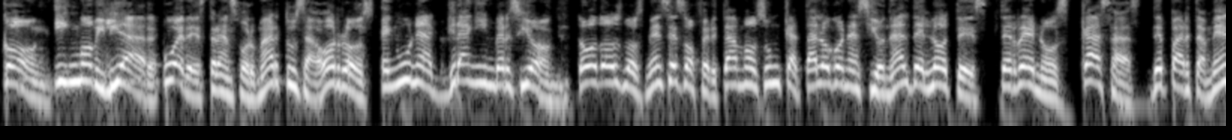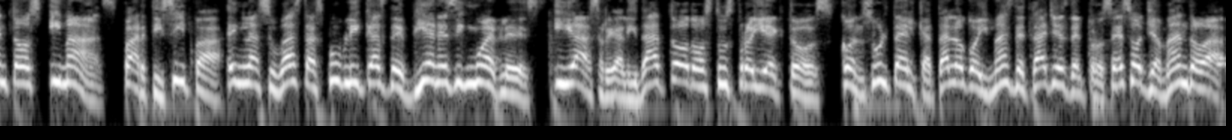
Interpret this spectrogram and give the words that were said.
Con Inmobiliar puedes transformar tus ahorros en una gran inversión. Todos los meses ofertamos un catálogo nacional de lotes, terrenos, casas, departamentos y más. Participa en las subastas públicas de bienes inmuebles y haz realidad todos tus proyectos. Consulta el catálogo y más detalles del proceso llamando a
